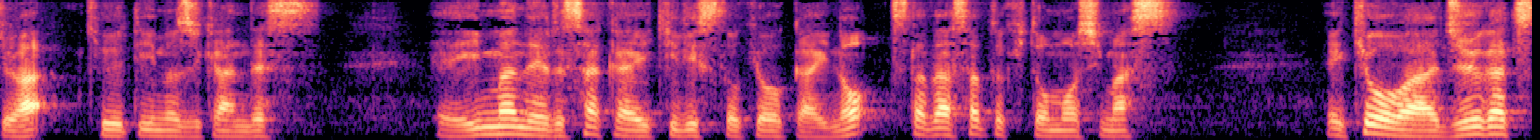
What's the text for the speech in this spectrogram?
ちは QT の時間です。インマネル堺キリスト教会の津田聡樹と申します。今日は10月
